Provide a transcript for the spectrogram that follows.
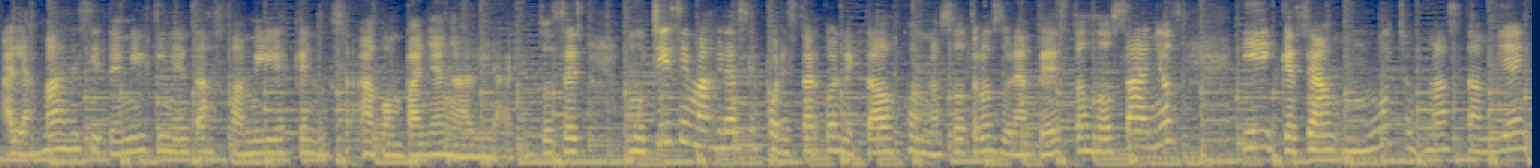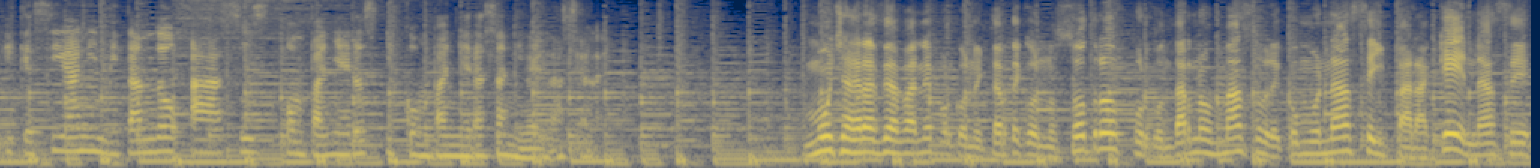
a las más de 7.500 familias que nos acompañan a diario. Entonces, muchísimas gracias por estar conectados con nosotros durante estos dos años y que sean muchos más también y que sigan invitando a sus compañeros y compañeras a nivel nacional. Muchas gracias, Vane, por conectarte con nosotros, por contarnos más sobre cómo nace y para qué nace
